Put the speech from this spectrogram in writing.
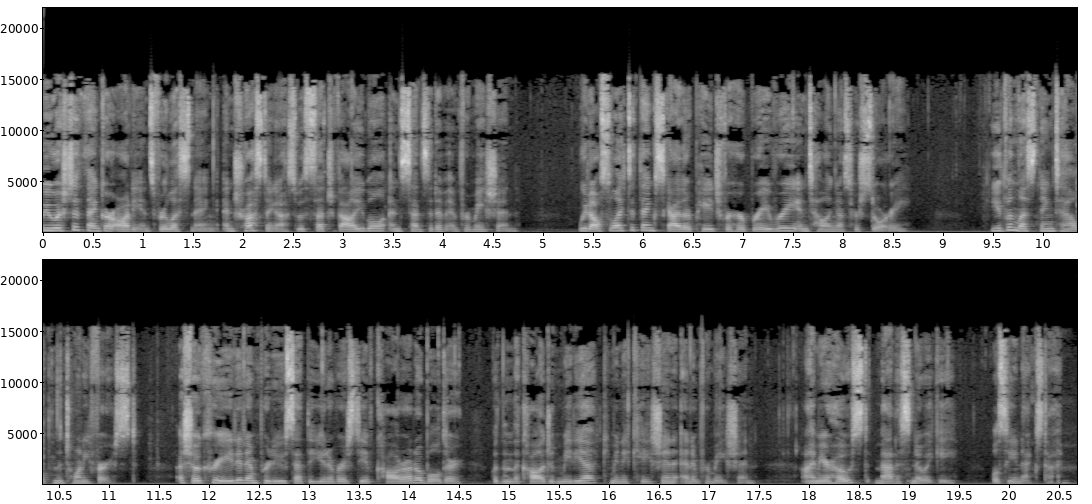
We wish to thank our audience for listening and trusting us with such valuable and sensitive information. We'd also like to thank Skylar Page for her bravery in telling us her story. You've been listening to Health in the 21st, a show created and produced at the University of Colorado Boulder within the College of Media, Communication, and Information. I'm your host, Madison Nowicki. We'll see you next time.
